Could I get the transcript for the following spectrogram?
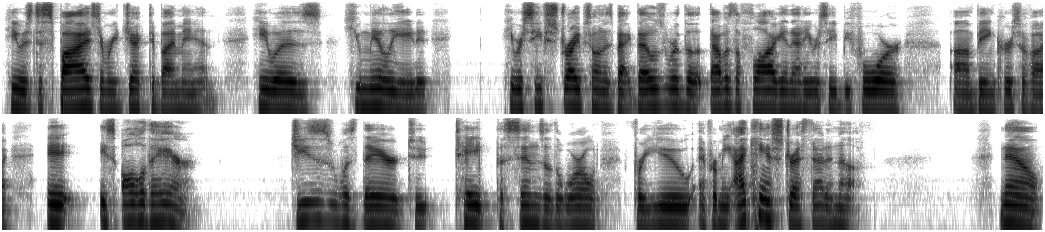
He was despised and rejected by man. He was humiliated he received stripes on his back. Those were the that was the flogging that he received before um, being crucified. It is all there. Jesus was there to take the sins of the world for you and for me. I can't stress that enough. Now,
